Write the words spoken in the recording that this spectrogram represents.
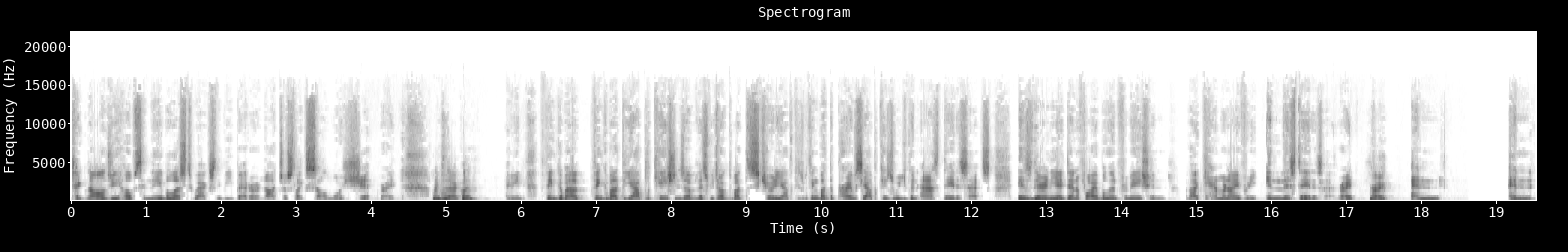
technology helps enable us to actually be better and not just like sell more shit, right? Um, exactly. I mean, think about think about the applications of this. We talked about the security applications. We think about the privacy applications where you can ask data sets, is there any identifiable information about Cameron Ivy in this data set, right? Right. And and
